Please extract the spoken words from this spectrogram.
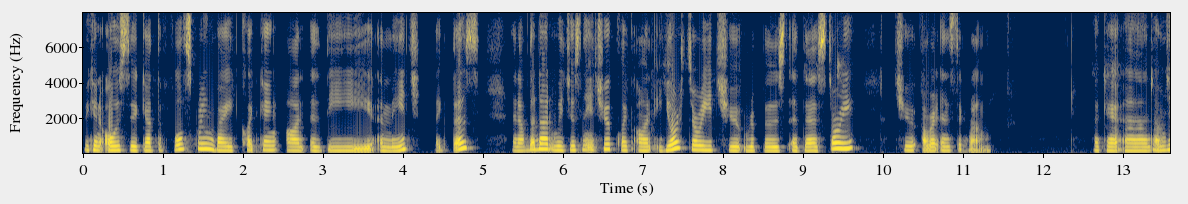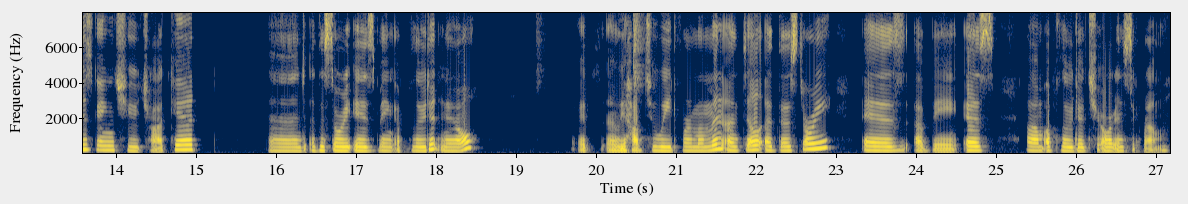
We can also get the full screen by clicking on the image like this. And after that we just need to click on your story to repost the story to our instagram. Okay and i'm just going to check it. And the story is being uploaded now it uh, we have to wait for a moment until uh, the story is uh, being is um, uploaded to our instagram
